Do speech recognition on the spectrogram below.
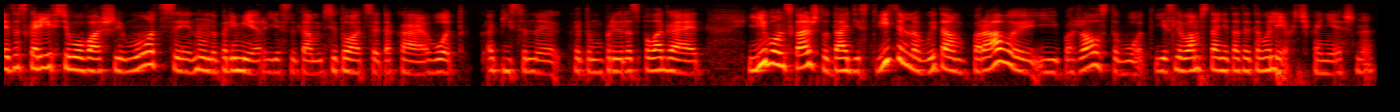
это, скорее всего, ваши эмоции, ну, например, если там ситуация такая, вот, описанная к этому предрасполагает. Либо он скажет, что да, действительно, вы там правы, и, пожалуйста, вот, если вам станет от этого легче, конечно.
